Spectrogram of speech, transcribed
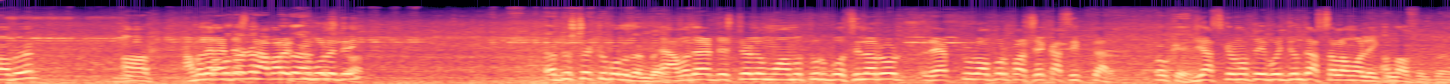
পাবেন। আর আমাদের অ্যাড্রেসটা আবার একটু বলে দিই অ্যাড্রেসটা। একটু বলে দেন ভাই। হ্যাঁ, আমাদের অ্যাড্রেসটা হলো মোহাম্মদপুর বসিলা রোড র্যাপটুর অপর পাশে কাসিফকার ওকে যে আজকের মতো এই পর্যন্ত আসসালামু আলাইকুম। আল্লাহ হাফিজ ভাই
